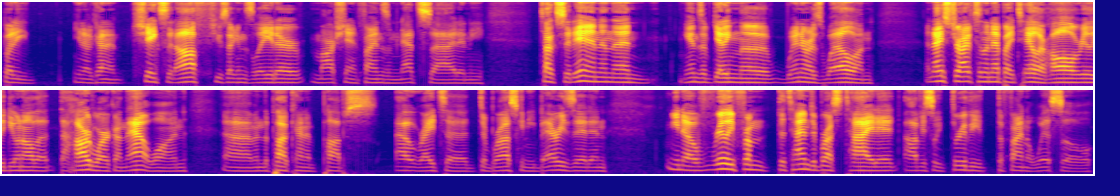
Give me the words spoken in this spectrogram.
But he, you know, kind of shakes it off a few seconds later. Marchand finds him net side and he tucks it in and then he ends up getting the winner as well on a nice drive to the net by Taylor Hall, really doing all the, the hard work on that one. Um, and the puck kind of pops out right to DeBrusk and he buries it. And you know, really from the time DeBrusk tied it, obviously through the, the final whistle,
